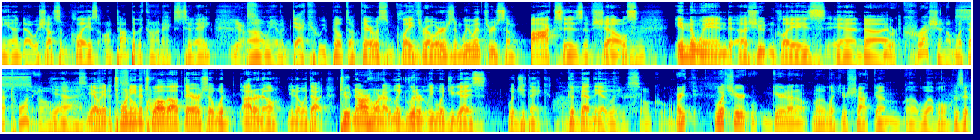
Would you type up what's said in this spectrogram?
And uh, we shot some clays on top of the Conex today. Yes. Um, we have a deck we've built up there with some clay throwers, and we went through some boxes of shells in the wind, uh, shooting clays, and uh, you were crushing them with that 20. yeah, yeah, we had a twenty So and a fun. twelve out there. So what? I don't know. You know, without tooting our horn, I, like literally, what'd you guys? What'd you think? Good, bad, and the ugly. It was so cool. Are you, what's your Garrett? I don't know, like your shotgun uh, level. Is it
